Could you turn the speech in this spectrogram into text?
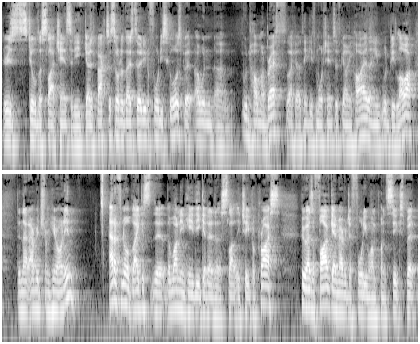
there is still the slight chance that he goes back to sort of those 30 to 40 scores, but I wouldn't um, wouldn't hold my breath. Like I think he's more chance of going higher than he would be lower than that average from here on in. Adam Fonua-Blake is the, the one in here that you get at a slightly cheaper price, who has a five game average of 41.6, but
